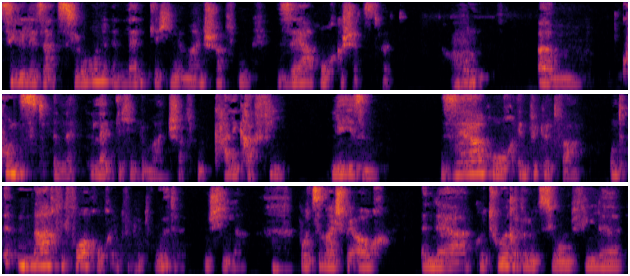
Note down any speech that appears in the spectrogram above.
Zivilisation in ländlichen Gemeinschaften sehr hoch geschätzt wird. Mhm. Und ähm, Kunst in ländlichen Gemeinschaften, Kalligraphie, Lesen sehr hoch entwickelt war und äh, nach wie vor hoch entwickelt wurde in China, wo zum Beispiel auch in der Kulturrevolution viele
